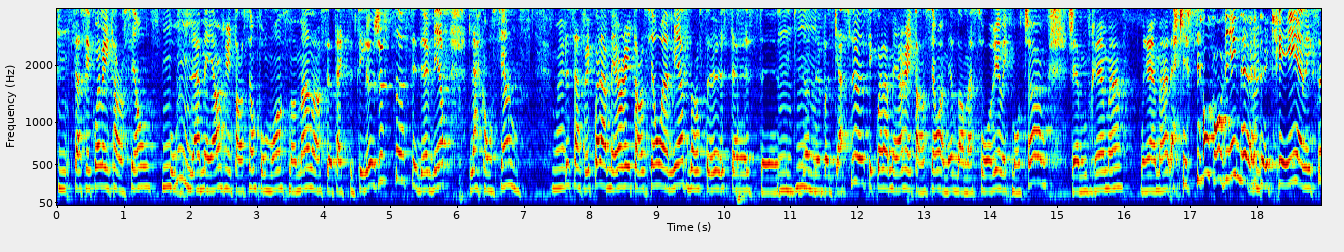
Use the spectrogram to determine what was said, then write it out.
hmm. ça serait quoi l'intention pour hmm. la meilleure intention pour moi en ce moment dans cette activité-là? Juste ça, c'est de mettre de la conscience. Ça serait quoi la meilleure intention à mettre dans cet mm-hmm. épisode de podcast-là? C'est quoi la meilleure intention à mettre dans ma soirée avec mon chum? J'aime vraiment, vraiment la question qu'on vient de, créer avec ça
